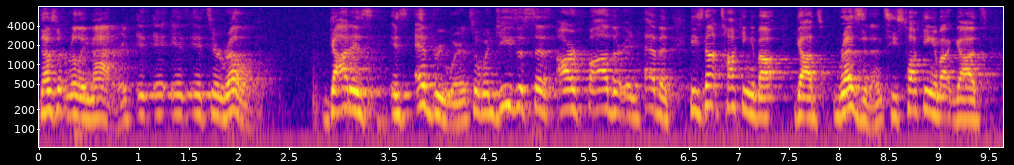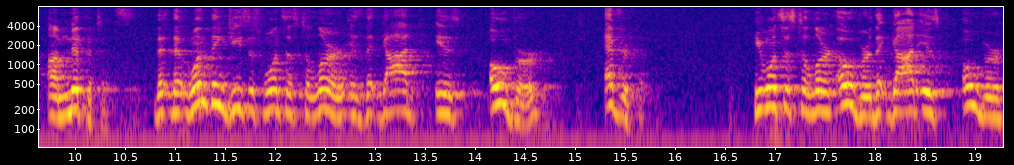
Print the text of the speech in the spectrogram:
doesn't really matter, it, it, it, it's irrelevant. God is, is everywhere. And so when Jesus says, Our Father in heaven, he's not talking about God's residence, he's talking about God's omnipotence. That, that one thing Jesus wants us to learn is that God is over everything. He wants us to learn over that God is over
